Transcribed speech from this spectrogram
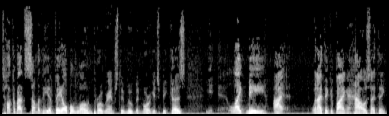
talk about some of the available loan programs through Movement Mortgage because, like me, I when I think of buying a house, I think,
